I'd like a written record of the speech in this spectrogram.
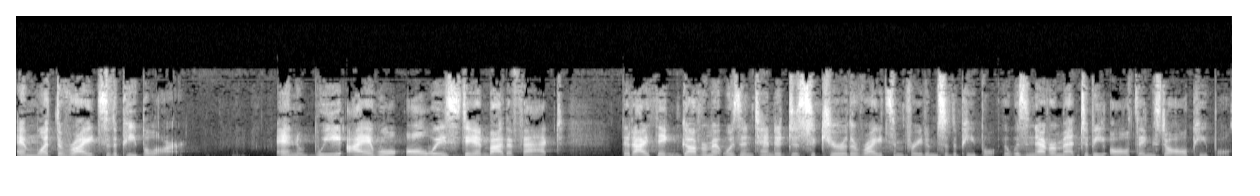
And what the rights of the people are. And we, I will always stand by the fact that I think government was intended to secure the rights and freedoms of the people. It was never meant to be all things to all people.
